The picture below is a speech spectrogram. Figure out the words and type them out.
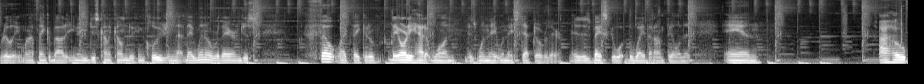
really, when I think about it. You know, you just kind of come to a conclusion that they went over there and just felt like they could have. They already had it won. Is when they when they stepped over there. It is basically what, the way that I'm feeling it, and I hope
